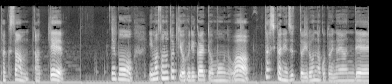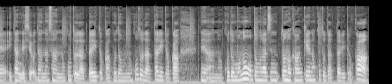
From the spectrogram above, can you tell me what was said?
たくさんあってでも今その時を振り返って思うのは確かにずっといろんなことに悩んでいたんですよ。旦那さんのことだったりとか子供のことだったりとか、ね、あの子供のお友達との関係のことだったりとか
